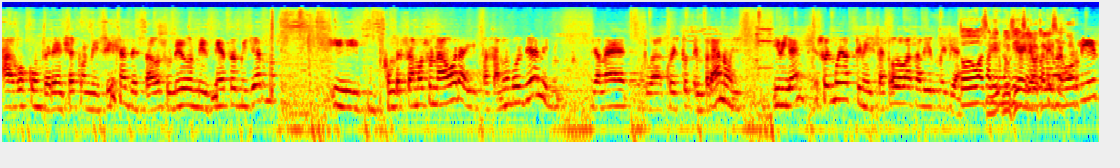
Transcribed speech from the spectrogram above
hago conferencia con mis hijas de Estados Unidos, mis nietos, mis yernos, y conversamos una hora y pasamos muy bien. Y ya me acuesto temprano y, y bien, soy muy optimista, todo va a salir muy bien. Todo va a Sí, salir muy Lucía, bien. y le va a salir mejor. salir,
